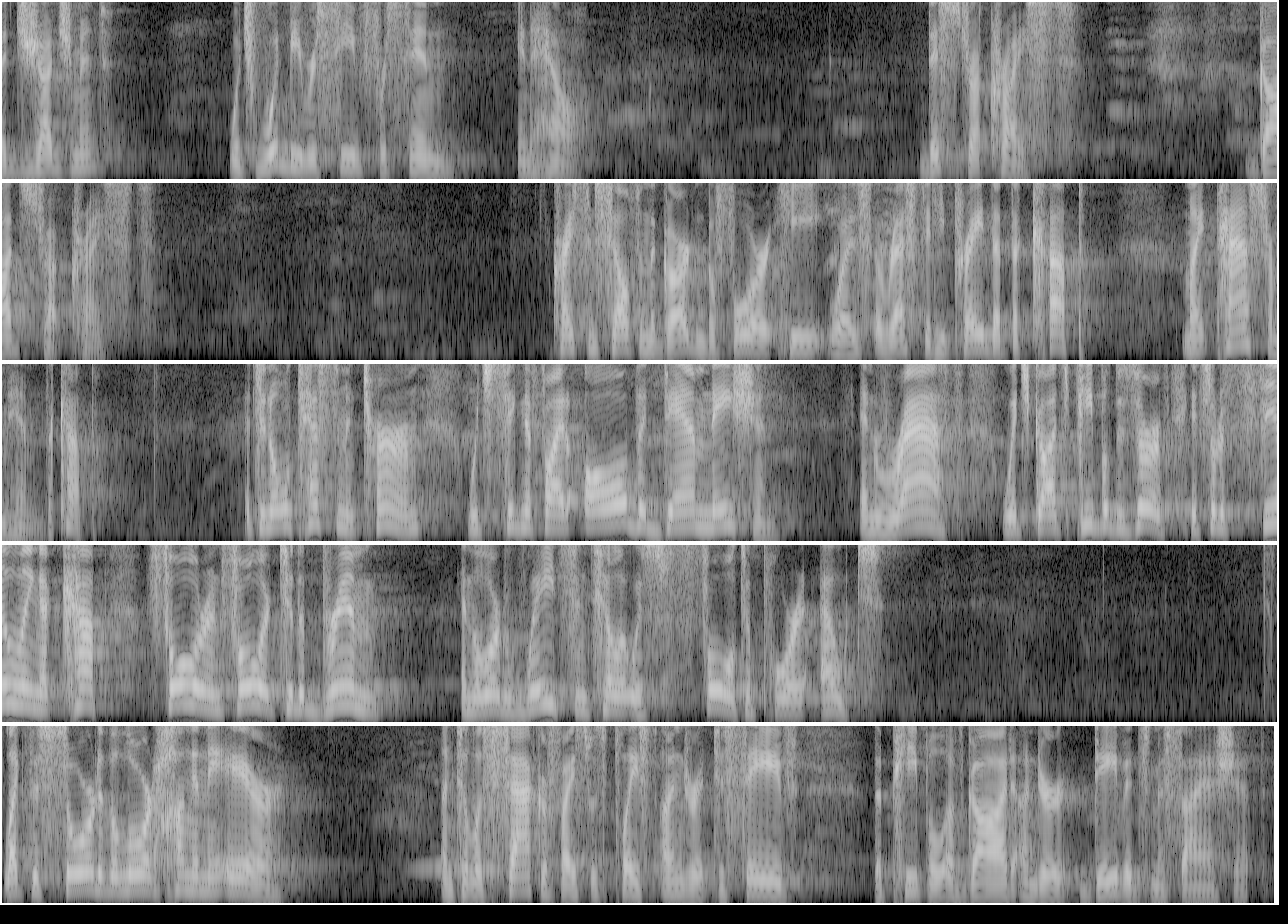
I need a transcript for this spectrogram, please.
the judgment which would be received for sin in hell. This struck Christ. God struck Christ. Christ himself in the garden, before he was arrested, he prayed that the cup might pass from him. The cup. It's an Old Testament term which signified all the damnation and wrath which God's people deserve. It's sort of filling a cup fuller and fuller to the brim, and the Lord waits until it was full to pour it out. Like the sword of the Lord hung in the air until a sacrifice was placed under it to save the people of God under David's messiahship.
